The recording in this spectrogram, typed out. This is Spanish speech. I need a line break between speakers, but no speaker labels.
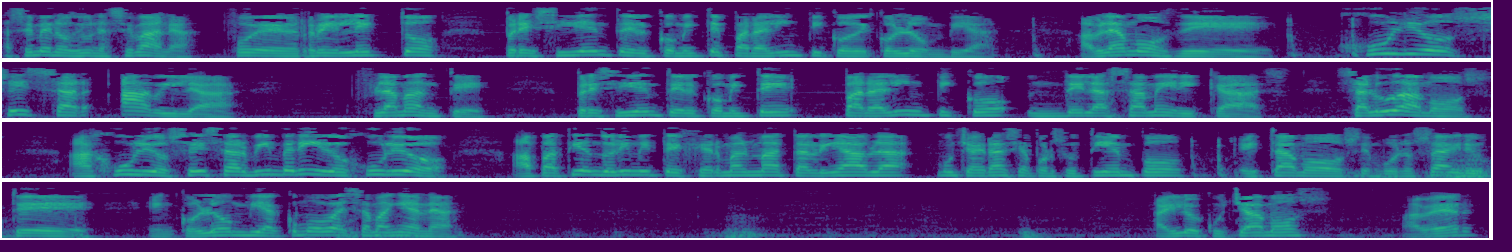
hace menos de una semana. Fue reelecto presidente del Comité Paralímpico de Colombia. Hablamos de Julio César Ávila, flamante, presidente del Comité Paralímpico de las Américas. Saludamos a Julio César. Bienvenido, Julio. A Pateando Límite, Germán Mata le habla. Muchas gracias por su tiempo. Estamos en Buenos Aires, usted en Colombia. ¿Cómo va esa mañana? Ahí lo escuchamos. A ver.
